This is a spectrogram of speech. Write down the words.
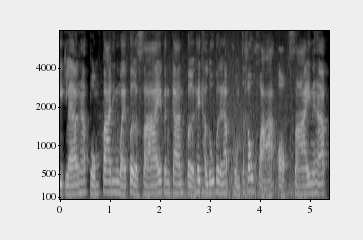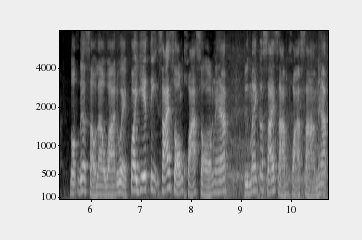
อีกแล้วนะครับ ผมปาดินไหวเปิดซ้ายเป็นการเปิดให้ทะลุไปเลยครับ ผมจะเข้าขวาออกซ้ายนะครับลดเลือดเสาลาวาด้วย ปล่อยเยติซ้าย 2 ขวา 2 นะครับ หรือไม่ก็ซ้าย 3 ขวา 3 นะครับ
